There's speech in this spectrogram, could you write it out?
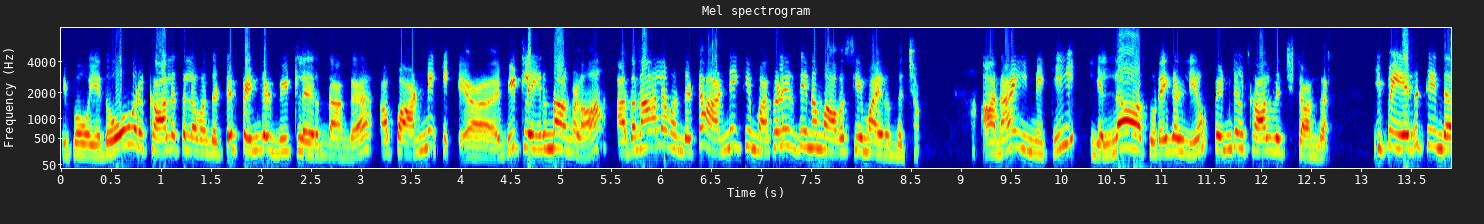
இப்போ ஏதோ ஒரு காலத்துல வந்துட்டு பெண்கள் வீட்டுல இருந்தாங்க. அப்ப அன்னைக்கு வீட்டுல இருந்தாங்களாம். அதனால வந்துட்டு அன்னைக்கு மகளிர் தினம் அவசியமா இருந்துச்சாம். ஆனா இன்னைக்கு எல்லா துறைகள்லயும் பெண்கள் கால் வச்சுட்டாங்க. இப்ப எதுக்கு இந்த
